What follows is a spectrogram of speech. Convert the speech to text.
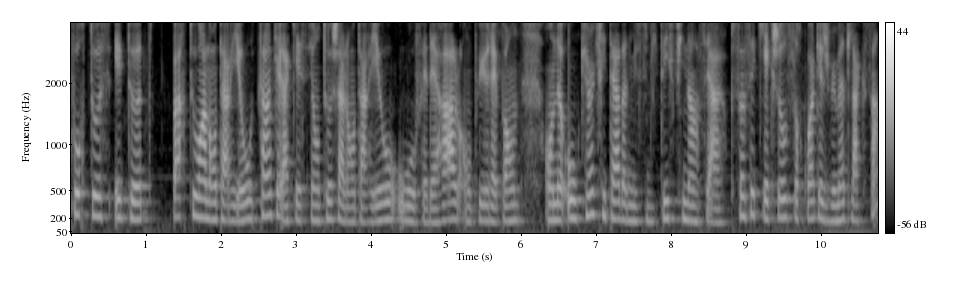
pour tous et toutes partout en Ontario. Tant que la question touche à l'Ontario ou au fédéral, on peut y répondre. On n'a aucun critère d'admissibilité financière. Puis ça, c'est quelque chose sur quoi que je veux mettre l'accent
